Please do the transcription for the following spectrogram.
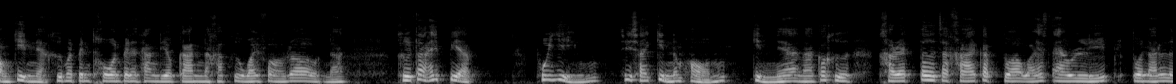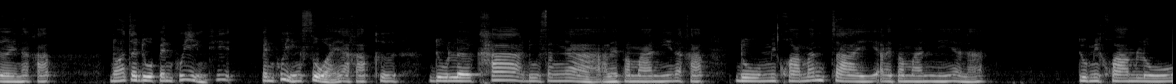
2กลิ่นเนี่ยคือมันเป็นโทนไปในทางเดียวกันนะครับ คือ white floral นะ คือถ้าให้เปรียบผู้หญิงที่ใช้กลิ่นน้ำหอม กลิ่นเนี้ยนะก็คือคาแรคเตอร์จะคล้ายกับตัว YSL Libre ตัวนั้นเลยนะครับเนาะจะดูเป็นผู้หญิงที่เป็นผู้หญิงสวยอะครับคือดูเลอค่าดูสง่าอะไรประมาณนี้นะครับ ดูมีความมั่นใจอะไรประมาณนี้นะ ดูมีความหรู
